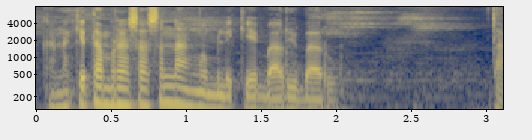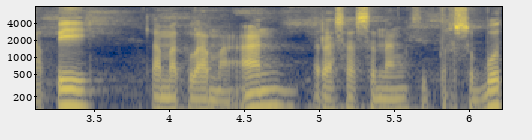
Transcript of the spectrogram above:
Karena kita merasa senang memiliki baru-baru tapi lama kelamaan rasa senang tersebut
